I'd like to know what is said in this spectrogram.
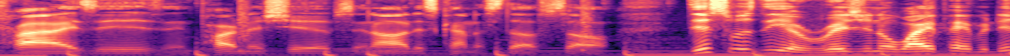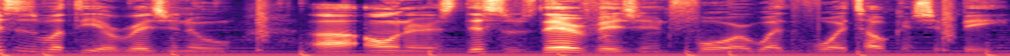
prizes and partnerships and all this kind of stuff. So this was the original white paper. This is what the original uh, owners, this was their vision for what Void Token should be.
